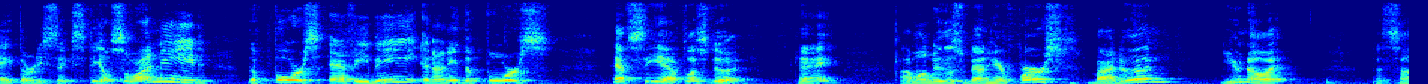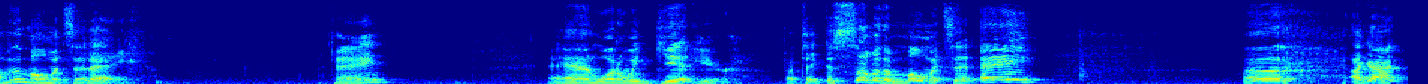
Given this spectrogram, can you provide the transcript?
A36 steel. So I need the force FEB, and I need the force FCF. Let's do it, okay? I'm gonna do this one down here first by doing, you know it, the sum of the moments at A. Okay? And what do we get here? If I take the sum of the moments at A, Uh, I got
